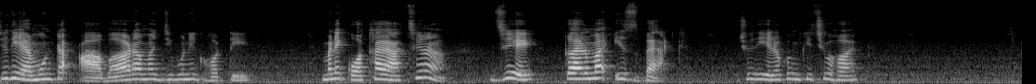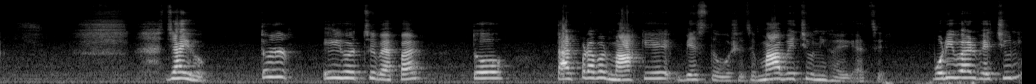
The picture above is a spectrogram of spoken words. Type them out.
যদি এমনটা আবার আমার জীবনে ঘটে মানে কথায় আছে না যে কর্মা ইজ ব্যাক যদি এরকম কিছু হয়। যাই হোক, তো এই হচ্ছে ব্যাপার। তো তারপর আবার মাকে বেচতে বসেছে। মা বেচুনি হয়ে গেছে। পরিবার বেচুনি,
